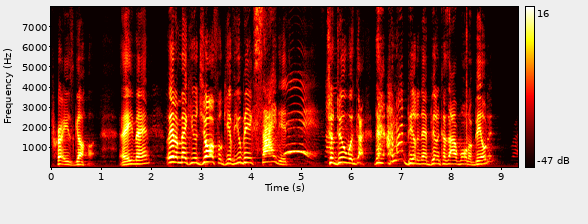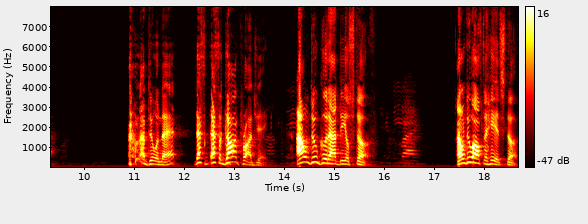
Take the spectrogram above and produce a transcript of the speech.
Praise God. Amen. It'll make you a joyful giver. You'll be excited Yes. to do what God. I'm not building that building because I want to build it. Right. I'm not doing that. That's, that's a God project. I don't do good ideal stuff. I don't do off the head stuff.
